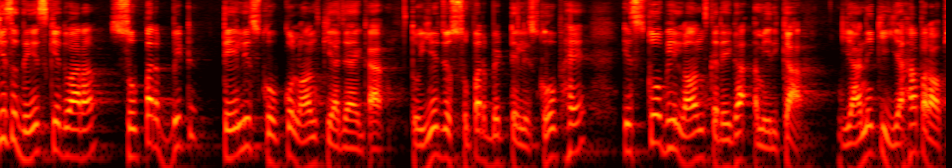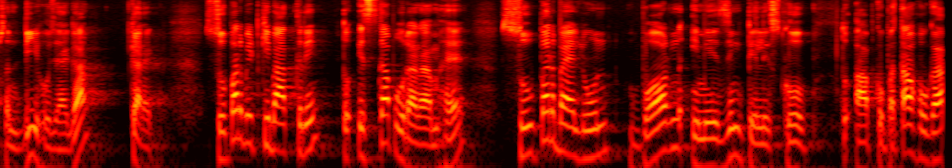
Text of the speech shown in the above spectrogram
किस देश के द्वारा सुपर बिट टेलीस्कोप को लॉन्च किया जाएगा? तो ये जो सुपर बिट टेलीस्कोप है, इसको भी लॉन्च करेगा अमेरिका। यानी कि यहाँ पर ऑप्शन डी हो जाएगा करेक्ट। सुपर बिट की बात करें तो इसका पूरा नाम है super balloon borne imaging telescope. तो आपको पता होगा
